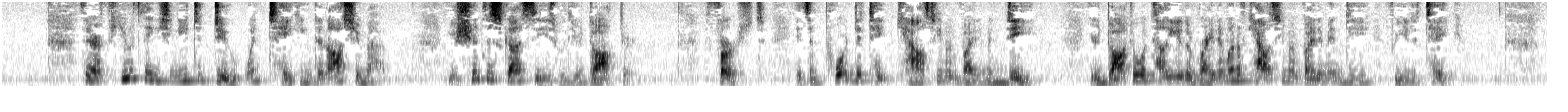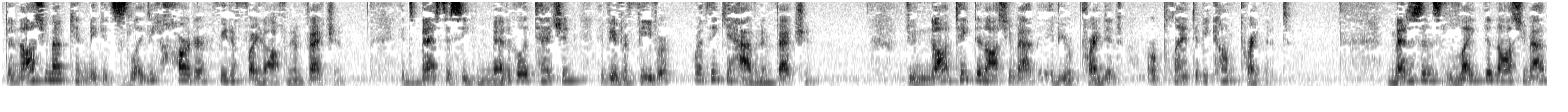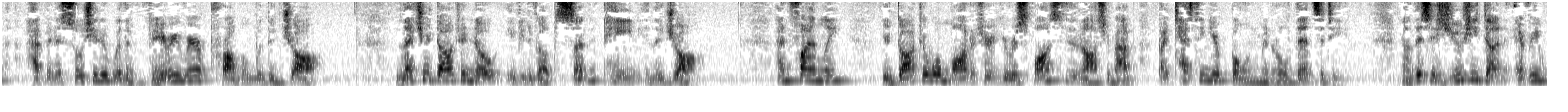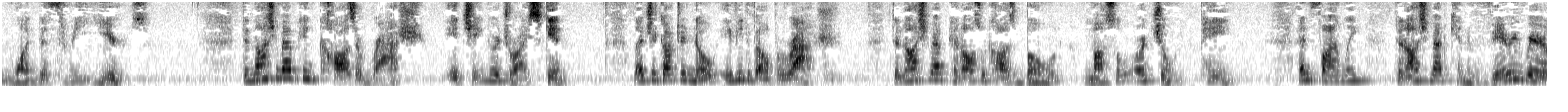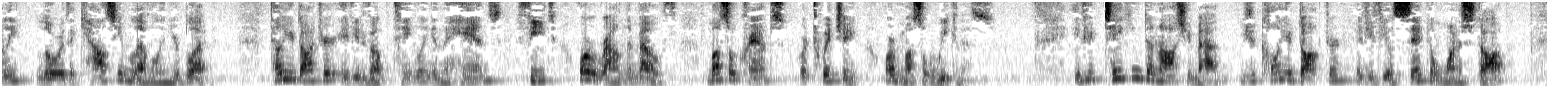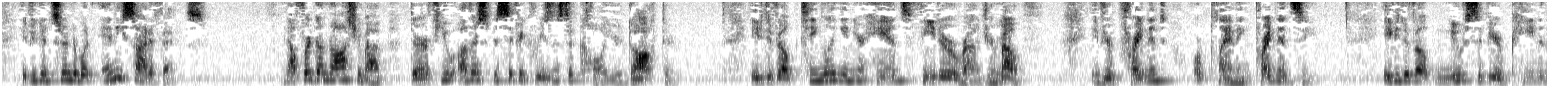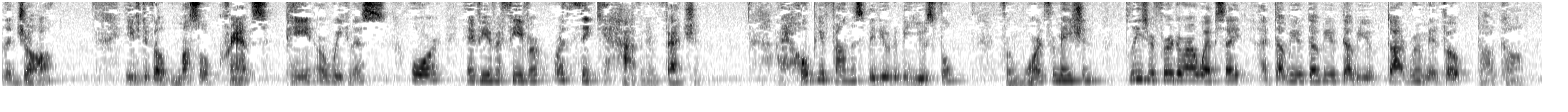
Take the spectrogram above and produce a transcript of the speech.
There are a few things you need to do when taking denosumab. You should discuss these with your doctor. First, it's important to take calcium and vitamin D. Your doctor will tell you the right amount of calcium and vitamin D for you to take. Denosumab can make it slightly harder for you to fight off an infection. It's best to seek medical attention if you have a fever or think you have an infection. Do not take denosumab if you're pregnant or plan to become pregnant. Medicines like denosumab have been associated with a very rare problem with the jaw. Let your doctor know if you develop sudden pain in the jaw. And finally, your doctor will monitor your response to denosumab by testing your bone mineral density. Now, this is usually done every one to three years. Denosumab can cause a rash, itching, or dry skin. Let your doctor know if you develop a rash. Denosumab can also cause bone, muscle, or joint pain. And finally, denosumab can very rarely lower the calcium level in your blood. Tell your doctor if you develop tingling in the hands, feet, or around the mouth, muscle cramps, or twitching, or muscle weakness. If you're taking denosumab, you should call your doctor if you feel sick and want to stop, if you're concerned about any side effects. Now, for denosumab, there are a few other specific reasons to call your doctor. If you develop tingling in your hands, feet, or around your mouth, if you're pregnant or planning pregnancy, if you develop new severe pain in the jaw, if you develop muscle cramps, pain, or weakness, or if you have a fever or think you have an infection. I hope you found this video to be useful. For more information, please refer to our website at www.rheuminfo.com.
